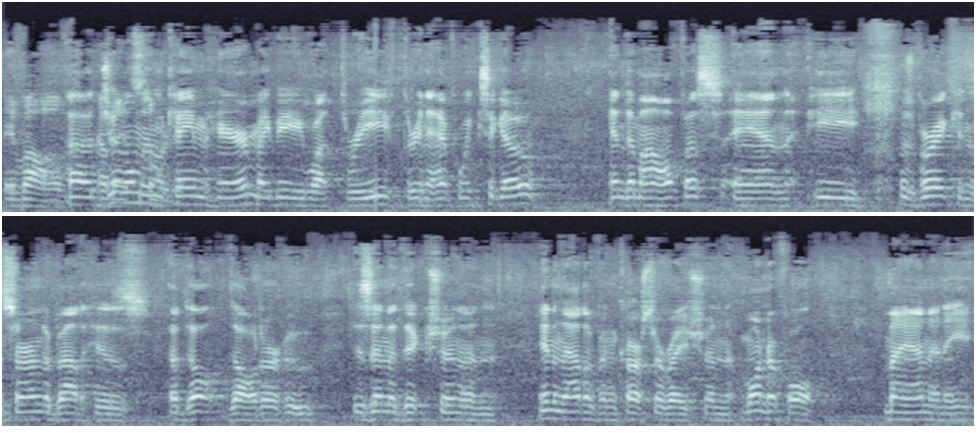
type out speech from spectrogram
evolved? A that gentleman came here maybe, what, three, three and a half weeks ago into my office, and he was very concerned about his adult daughter who is in addiction and in and out of incarceration. Wonderful man, and he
